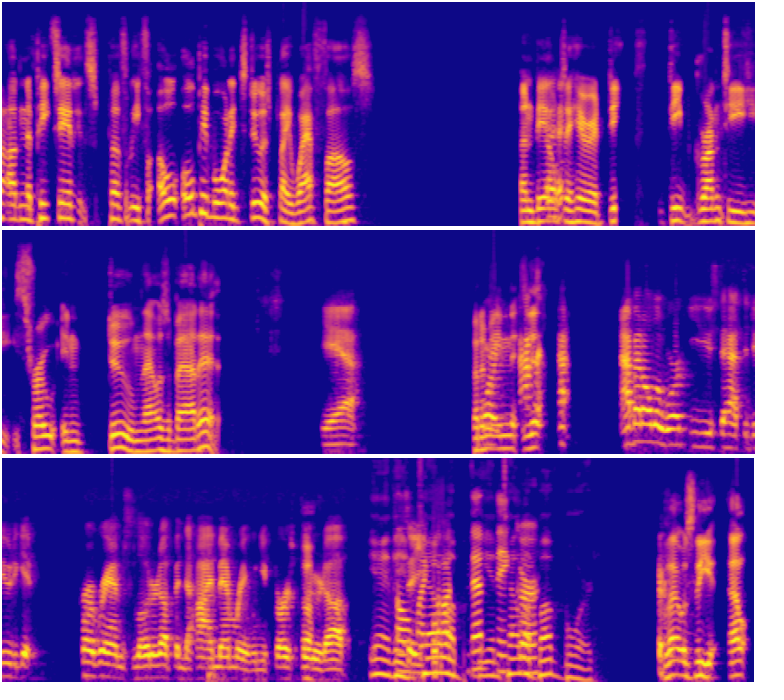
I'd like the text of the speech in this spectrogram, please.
card and a PC, and it's perfectly. F- all, all people wanted to do was play WAV files and be able to hear a deep, deep grunty throat in Doom. That was about it. Yeah. But I mean, how, th- about- how about all the work you used to have to do to get programs loaded up into high memory when you first Oh. booted up? Yeah, the Oh my Intel, God, ab- the Intel above board. that was the L-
